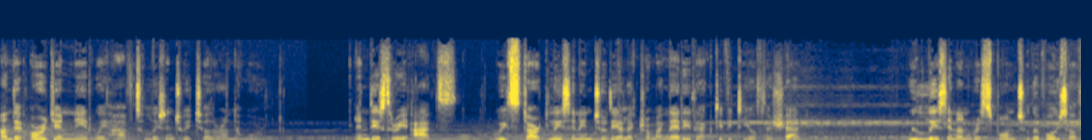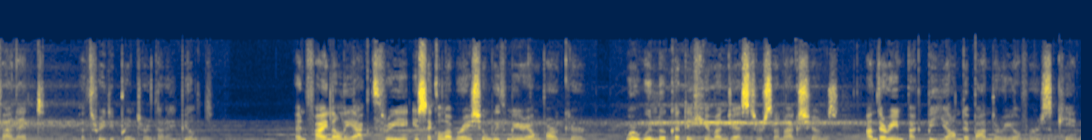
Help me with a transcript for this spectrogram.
and the urgent need we have to listen to each other and the world. In these three acts, we start listening to the electromagnetic activity of the shed. We listen and respond to the voice of Anette, a 3D printer that I built. And finally, Act 3 is a collaboration with Miriam Parker, where we look at the human gestures and actions and their impact beyond the boundary of our skin.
